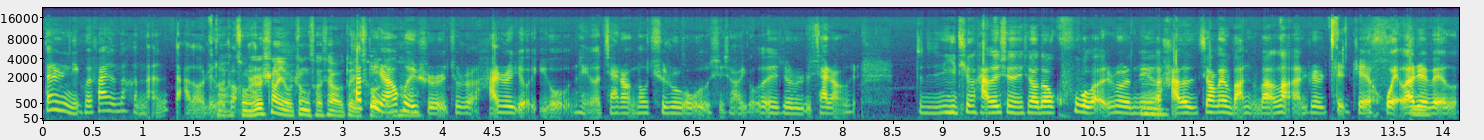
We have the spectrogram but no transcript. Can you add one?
但是你会发现，他很难达到这个状态。总是上有政策，下有对策。他必然会是，就是还是有有那个家长都去住过我的学校，有的就是家长一听孩子去那学校都哭了，说那个孩子将来完完了，这这这毁了这辈子。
